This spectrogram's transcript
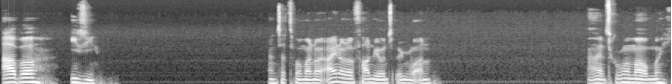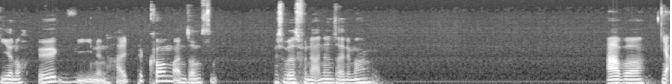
Aber easy. Dann setzen wir mal neu ein oder fahren wir uns irgendwo an. Ja, jetzt gucken wir mal, ob wir hier noch irgendwie einen Halt bekommen. Ansonsten müssen wir das von der anderen Seite machen. Aber ja,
